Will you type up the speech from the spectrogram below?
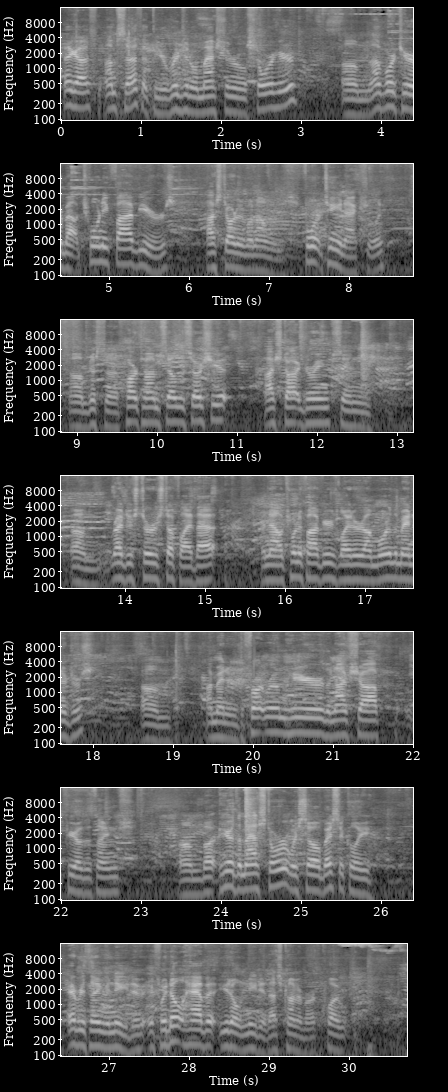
Hey guys, I'm Seth at the original Mast General store here. Um, I've worked here about 25 years. I started when I was 14 actually, um, just a part-time sales associate. I stock drinks and um, register stuff like that. And now 25 years later, I'm one of the managers. Um, I manage the front room here, the knife shop, a few other things. Um, but here at the Mast store, we sell basically everything you need. If, we don't have it, you don't need it. That's kind of our quote.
